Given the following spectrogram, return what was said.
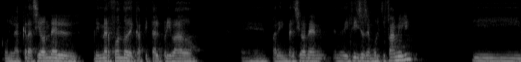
con la creación del primer fondo de capital privado eh, para inversión en, edificios de multifamily. Y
